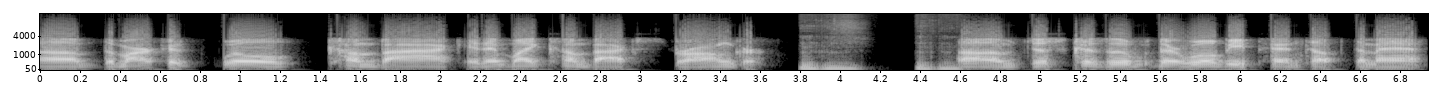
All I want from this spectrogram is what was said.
um, the market will come back and it might come back stronger. Mm-hmm. Mm-hmm. Um, just because there will be pent up demand.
